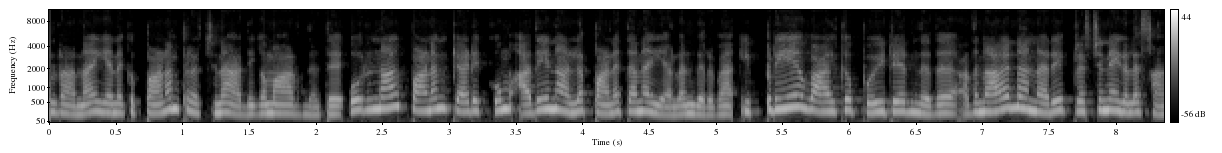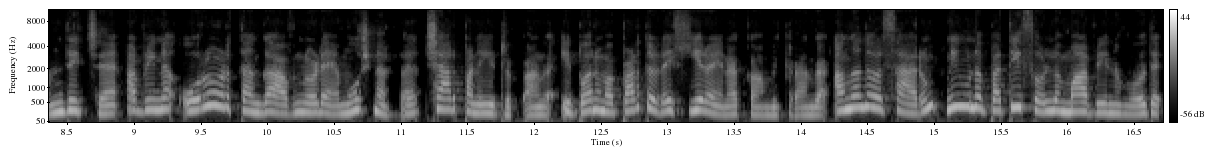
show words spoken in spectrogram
சொல்றான்னா எனக்கு பணம் பிரச்சனை அதிகமா இருந்தது. ஒரு நாள் பணம் கிடைக்கும் அதே நாள்ல பணத்தை நான் இழந்துருவேன். இப்படியே வாழ்க்கை போயிட்டே இருந்தது. அதனால நான் நிறைய பிரச்சனைகளை சந்திச்சேன். அப்படின்னு ஒரு ஒருத்தங்க அவங்களோட எமோஷனலை ஷேர் பண்ணிட்டு இருப்பாங்க. இப்போ நம்ம படத்தோட ஹீரோயினை காமிக்கிறாங்க. அங்க வந்து ஒரு சாரும் நீ உன்னை பத்தி சொல்லுமா? அப்படின்னும் போது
